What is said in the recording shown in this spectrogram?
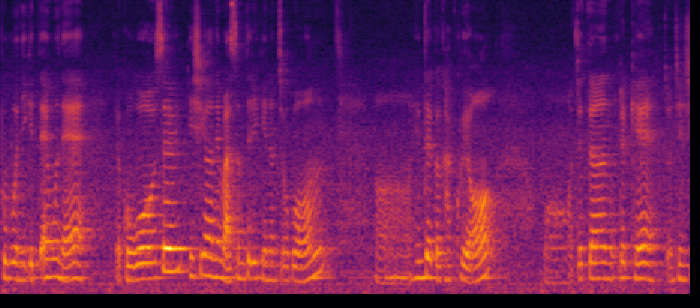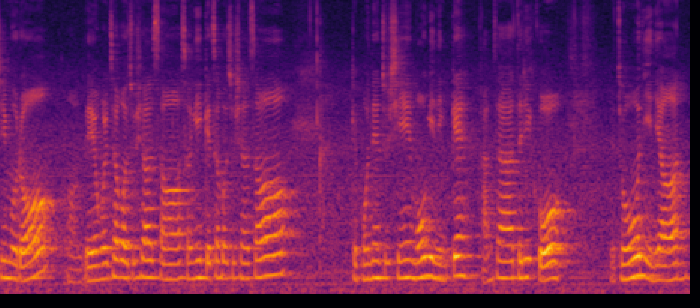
부분이기 때문에 그것을 이 시간에 말씀드리기는 조금 어, 힘들 것 같고요. 어쨌든 이렇게 좀 진심으로 어, 내용을 적어주셔서 성의 있게 적어주셔서 이렇게 보내주신 몽이님께 감사드리고 좋은 인연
